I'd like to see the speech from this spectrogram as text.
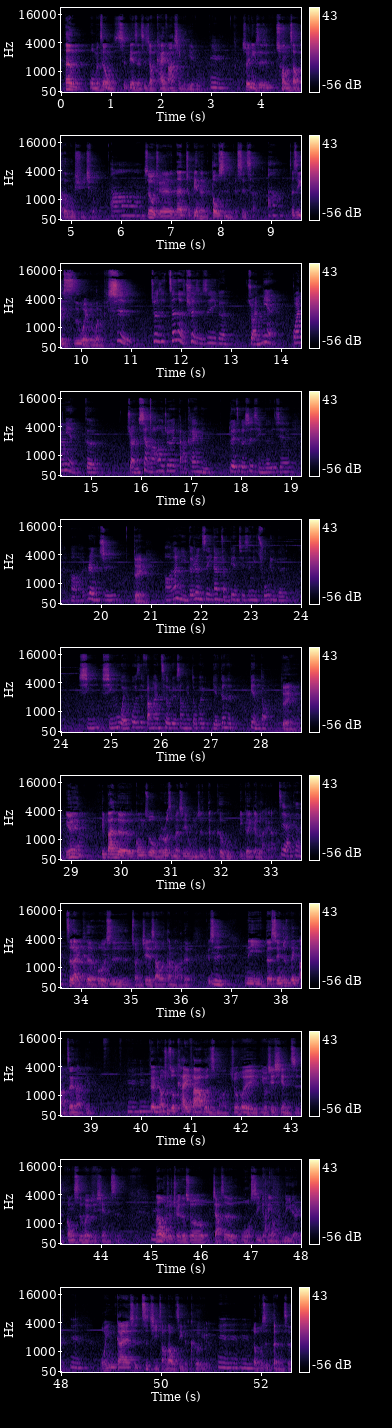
但我们这种是变成是叫开发性的业务，嗯，所以你是创造客户需求，哦所以我觉得那就变成都是你的市场，哦，这是一个思维的问题。是，就是真的确实是一个转念观念的转向，然后就会打开你对这个事情的一些呃认知。对哦，那你的认知一旦转变，其实你处理的行行为或者是方案策略上面都会也跟着变动。对，因为一般的工作，我们若是门其实，我们就是等客户一个一个来啊。自来客，自来客或者是转介绍或干嘛的，可是你的时间就是被绑在那边，嗯哼，对，你要去做开发或者什么，就会有些限制，公司会有些限制。嗯那我就觉得说，假设我是一个很有能力的人，嗯我应该是自己找到我自己的客源，嗯嗯嗯，而不是等着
